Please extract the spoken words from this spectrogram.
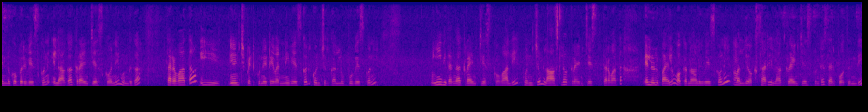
ఎండు కొబ్బరి వేసుకొని ఇలాగా గ్రైండ్ చేసుకొని ముందుగా తర్వాత ఈ వేయించి పెట్టుకునేటివన్నీ వేసుకొని కొంచెం కళ్ళు ఉప్పు వేసుకొని ఈ విధంగా గ్రైండ్ చేసుకోవాలి. కొంచెం లాస్ట్లో గ్రైండ్ చేసిన తర్వాత ఎల్లుల్లిపాయలు ఒక నాలుగు వేసుకొని మళ్ళీ ఒకసారి ఇలా గ్రైండ్ చేసుకుంటే సరిపోతుంది.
